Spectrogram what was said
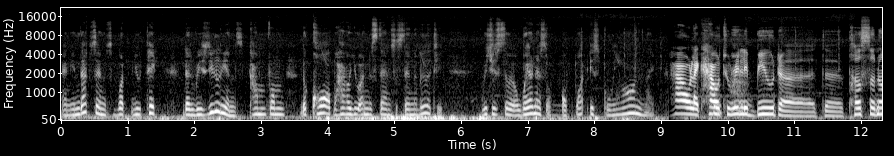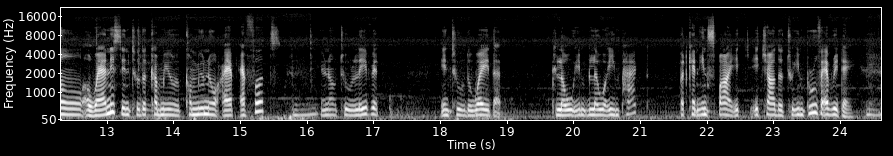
And in that sense, what you take, the resilience come from the core of how you understand sustainability, which is the awareness of, of what is going on. Like how, like how to really build uh, the personal awareness into the communal communal efforts. Mm-hmm. You know, to live it into the way that low lower impact, but can inspire each, each other to improve every day. Mm-hmm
